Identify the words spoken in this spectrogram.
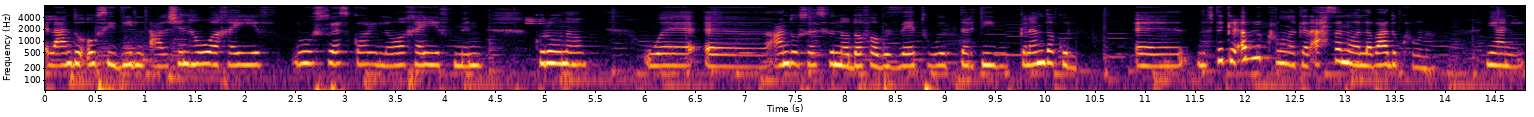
اللي عنده أو سي دي علشان هو خايف وسواس قهري اللي هو خايف من كورونا. وعنده وسواس في النظافة بالذات والترتيب والكلام ده كله. أه نفتكر قبل كورونا كان أحسن ولا بعد كورونا؟ يعني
